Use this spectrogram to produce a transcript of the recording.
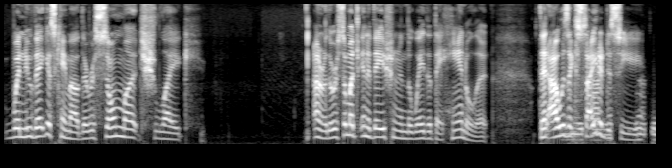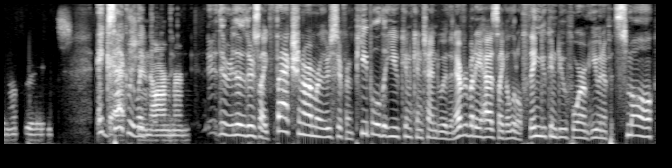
when New Vegas came out, there was so much like I don't know, there was so much innovation in the way that they handled it that I was excited to see. Exactly, like armor. There, there, there's like faction armor. There's different people that you can contend with, and everybody has like a little thing you can do for them, even if it's small.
